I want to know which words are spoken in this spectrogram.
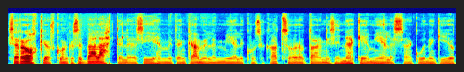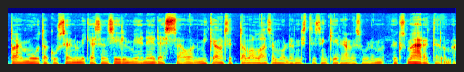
se rohkeus, kuinka se välähtelee siihen, miten Camille mieli, kun se katsoo jotain, niin se näkee mielessään kuitenkin jotain muuta kuin sen, mikä sen silmien edessä on, mikä on sitten tavallaan se modernistisen kirjallisuuden yksi määritelmä.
